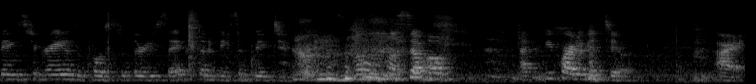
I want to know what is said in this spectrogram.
things to grade as opposed to 36, and it makes a big difference. so that could be part of it too. All right.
